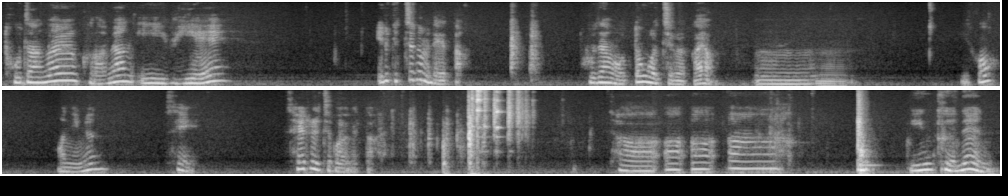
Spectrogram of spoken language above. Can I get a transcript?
도장을 그러면 이 위에 찍으면 되겠다. 도장을 어떤 걸 찍을까요? 음, 이거? 아니면 새. 새를 찍어야겠다. 자, 아, 아, 아. 잉크는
